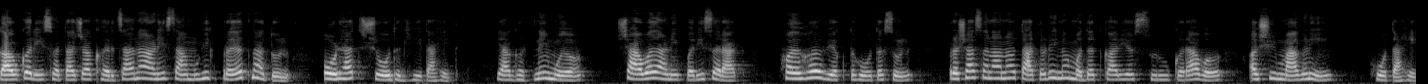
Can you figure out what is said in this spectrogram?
गावकरी स्वतःच्या खर्चानं आणि सामूहिक प्रयत्नातून ओढ्यात शोध घेत आहेत. या घटनेमुळं शावळ आणि परिसरात हळहळ व्यक्त होत असून प्रशासनानं तातडीनं मदतकार्य सुरू करावं अशी मागणी होत आहे.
